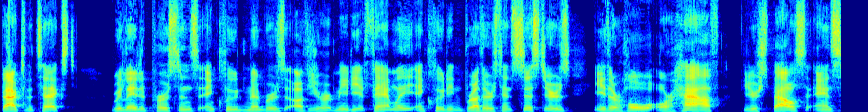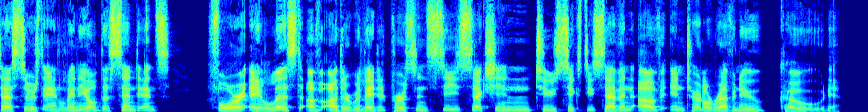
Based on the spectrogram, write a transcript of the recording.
Back to the text. Related persons include members of your immediate family, including brothers and sisters, either whole or half, your spouse, ancestors, and lineal descendants. For a list of other related persons, see Section 267 of Internal Revenue Code.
